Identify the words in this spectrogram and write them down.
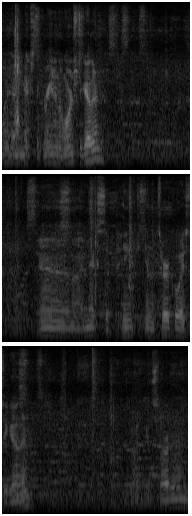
Went ahead and mixed the green and the orange together. And I mixed the pink and the turquoise together. Go ahead and get started.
